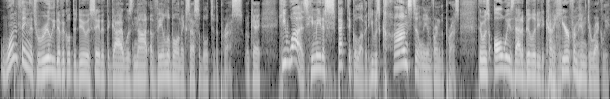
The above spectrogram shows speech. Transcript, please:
One thing that's really difficult to do is say that the guy was not available and accessible to the press. Okay, he was. He made a spectacle of it. He was constantly in front of the press. There was always that ability to kind of mm-hmm. hear from him directly.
